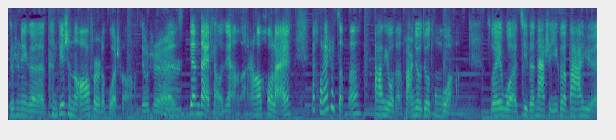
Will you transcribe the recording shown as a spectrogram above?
就是那个 conditional offer 的过程，就是先带条件了，然后后来，哎，后来是怎么 argue 的？反正就就通过了。所以我记得那是一个八月，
